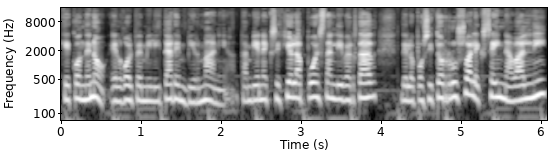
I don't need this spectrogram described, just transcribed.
que condenó el golpe militar en Birmania. También exigió la puesta en libertad del opositor ruso Alexei Navalny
